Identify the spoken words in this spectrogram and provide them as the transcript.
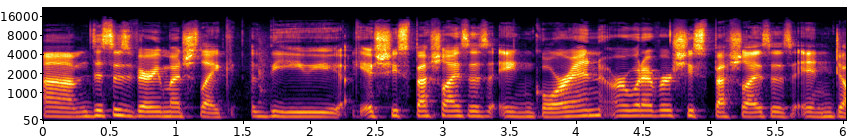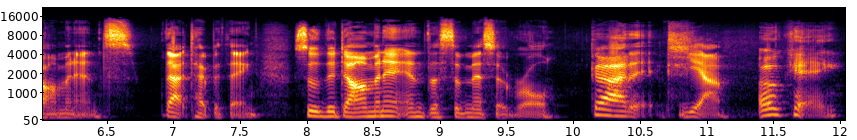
Um, this is very much like the if she specializes in Gorin or whatever, she specializes in dominance, that type of thing. So the dominant and the submissive role. Got it. Yeah. Okay.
